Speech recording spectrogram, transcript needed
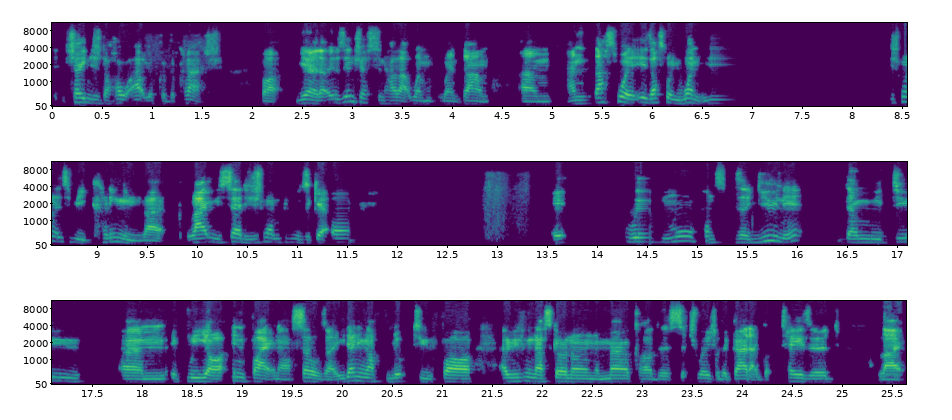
it changes the whole outlook of the clash. But yeah, that, it was interesting how that went went down. Um, and that's what it is. That's what you want. You just want it to be clean, like like you said. You just want people to get on. It with more points as a unit than we do um, if we are infighting ourselves. Like you don't even have to look too far. Everything that's going on in America, the situation with the guy that got tasered, like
